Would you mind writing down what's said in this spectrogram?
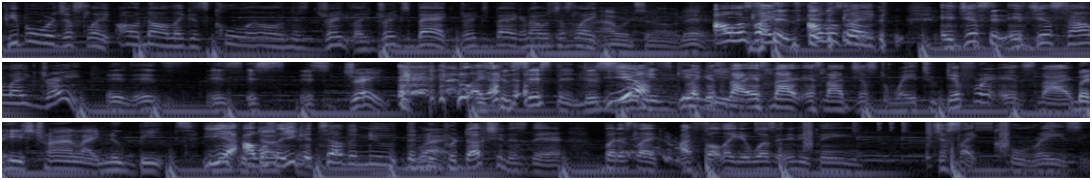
people were just like, oh no, like it's cool. Oh, and it's Drake, like Drake's back, Drake's back, and I was just like, I would say all that. I was like, I was like, it just, it just sounded like Drake. it, it's it's it's it's Drake. like, He's I- consistent. This is yeah, what he's giving like it's you. not, it's not, it's not just way too different. It's not. but he's trying like new beats. new yeah, I was like, you could tell the new, the new production is there, but it's like I felt like it wasn't anything, just like crazy,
